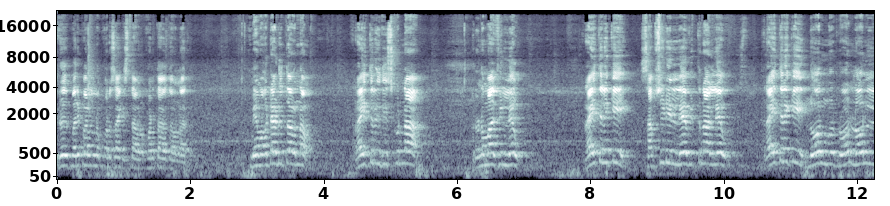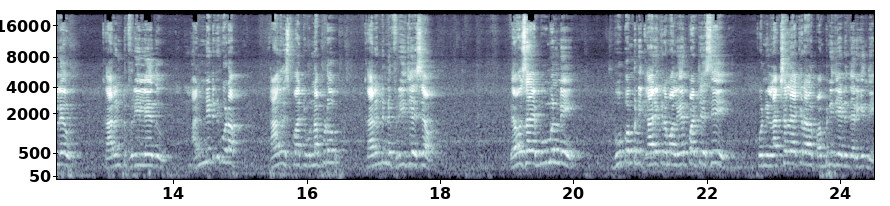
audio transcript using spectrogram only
ఈరోజు పరిపాలన కొనసాగిస్తా కొనసాగుతూ ఉన్నారు. మేము ఒకటి అడుగుతూ ఉన్నాం. రైతులకు తీసుకున్న రుణమాఫీలు లేవు. రైతులకి సబ్సిడీలు లేవు విత్తనాలు లేవు. రైతులకి లోన్ లోన్- లోన్లు లేవు. కరెంటు ఫ్రీ లేదు. అన్నిటిని కూడా కాంగ్రెస్ పార్టీ ఉన్నప్పుడు కరెంటుని ఫ్రీ చేశాం. వ్యవసాయ భూముల్ని భూ పంపిణీ కార్యక్రమాలు ఏర్పాటు చేసి కొన్ని లక్షల ఎకరాలు పంపిణీ చేయడం జరిగింది.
